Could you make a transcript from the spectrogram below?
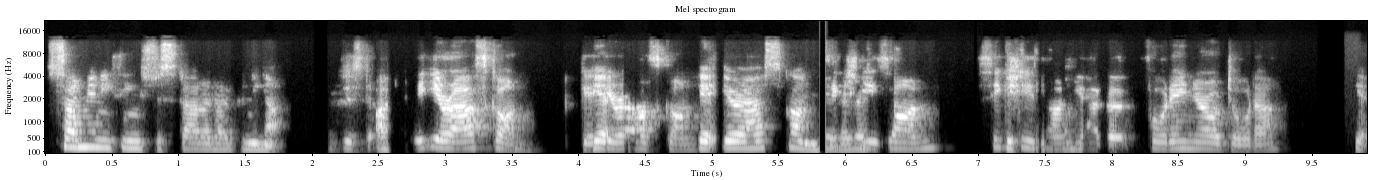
so many things just started opening up. Just I, get your ask on. Get yeah, your ask on. Get your ask on. Six years on. Six years on. You have a 14 year old daughter. Yeah.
